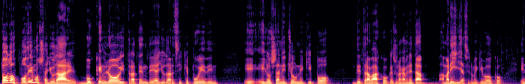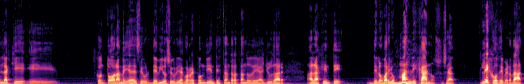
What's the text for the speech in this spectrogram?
Todos podemos ayudar, eh, búsquenlo y traten de ayudar si es que pueden. Eh, ellos han hecho un equipo de trabajo que es una camioneta amarilla, si no me equivoco, en la que eh, con todas las medidas de, de, bioseguridad correspondientes están tratando de ayudar a la gente de los barrios más lejanos, o sea, lejos de verdad.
